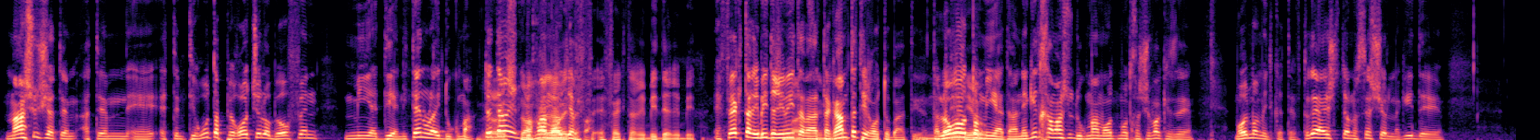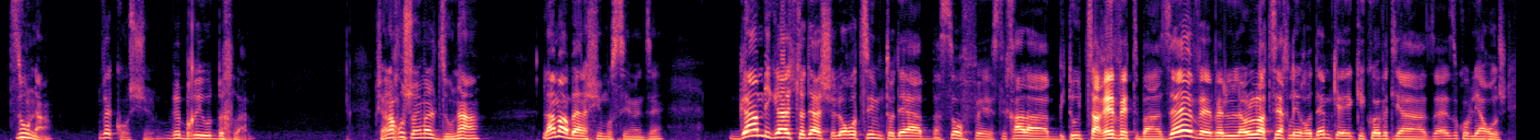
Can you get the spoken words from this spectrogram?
משהו שאתם אתם, אה, אתם תראו את הפירות שלו באופן מיידי. אני אתן אולי דוגמה. אתה יודע, דוגמה מאוד יפה. אפ- אפקט הריבית דריבית. אפקט הריבית דריבית, אבל אתה. גם תראה אותו בעתיד. אתה לא רואה אותו. מיד, אני אגיד לך משהו, דוגמה מאוד מאוד חשובה, כי זה מאוד מאוד מתכתב. אתה יודע, יש את הנושא של נגיד אה, תזונה וכושר ובריאות בכלל. כשאנחנו שומעים על תזונה, למה הרבה אנשים עושים את זה? גם בגלל שאתה יודע, שלא רוצים, אתה יודע, בסוף, אה, סליחה על הביטוי צרבת בזה, ו- ולא להצליח להירדם כי, כי כואבת לי, זה- איזה כואב לי הראש.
